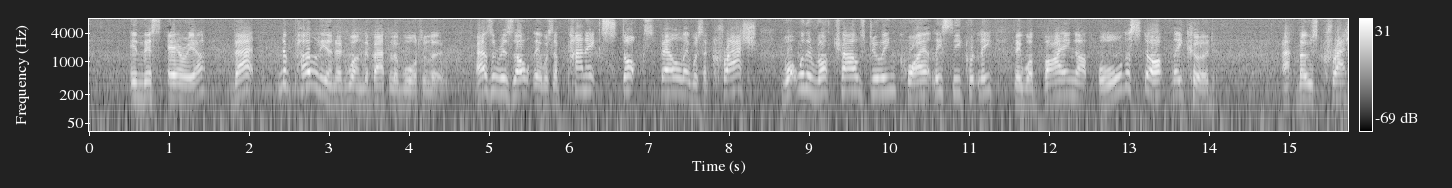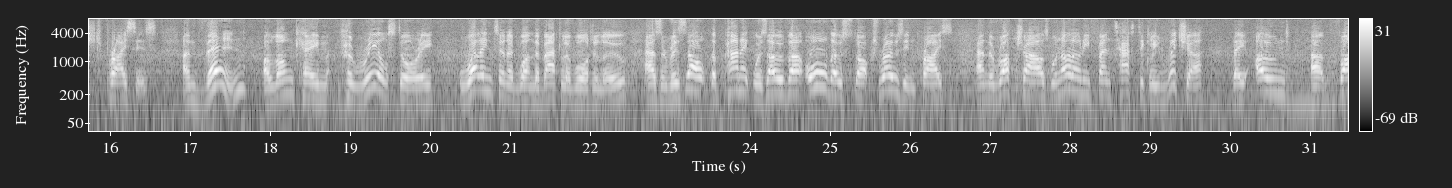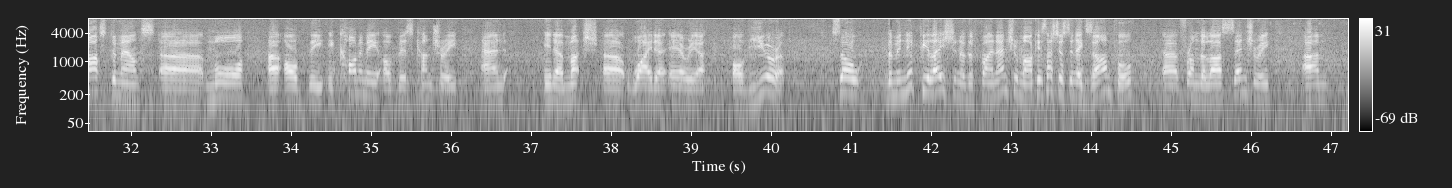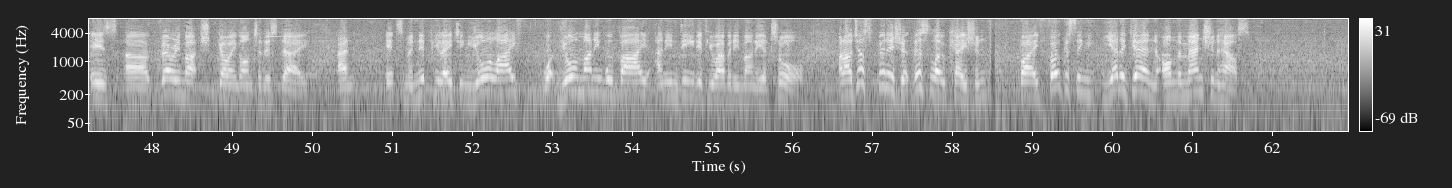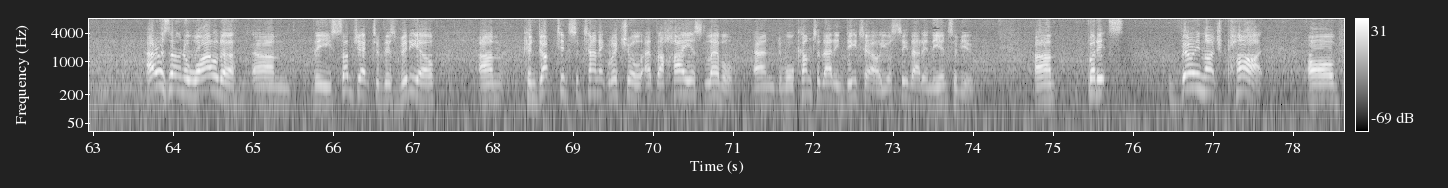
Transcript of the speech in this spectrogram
in this area that Napoleon had won the Battle of Waterloo. As a result, there was a panic, stocks fell, there was a crash. What were the Rothschilds doing quietly, secretly? They were buying up all the stock they could at those crashed prices. And then along came the real story. Wellington had won the Battle of Waterloo. As a result, the panic was over, all those stocks rose in price, and the Rothschilds were not only fantastically richer, they owned uh, vast amounts uh, more uh, of the economy of this country and in a much uh, wider area of Europe. So the manipulation of the financial markets, that's just an example uh, from the last century, um, is uh, very much going on to this day. And it's manipulating your life, what your money will buy, and indeed if you have any money at all. And I'll just finish at this location by focusing yet again on the Mansion House. Arizona Wilder, um, the subject of this video, um, conducted satanic ritual at the highest level, and we'll come to that in detail. You'll see that in the interview. Um, but it's very much part of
